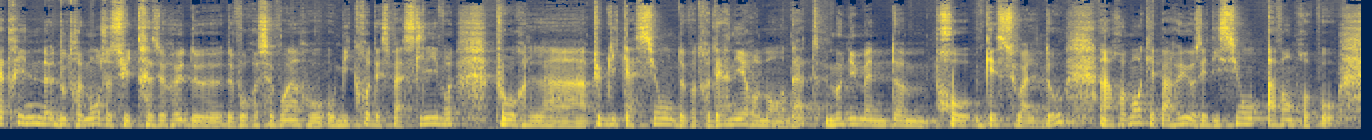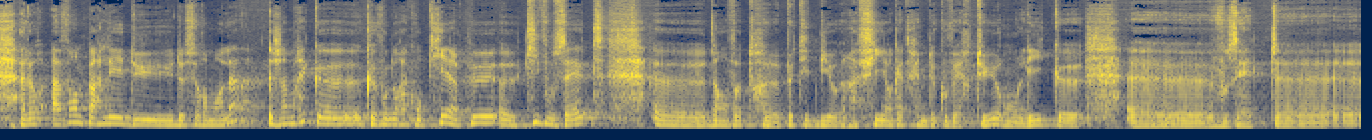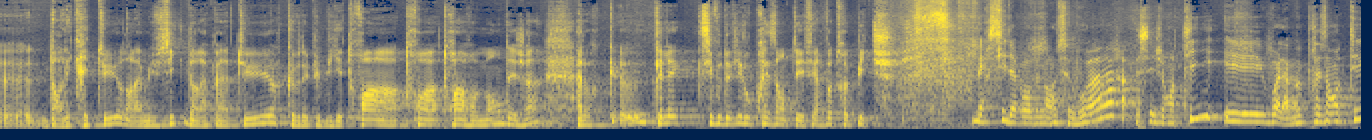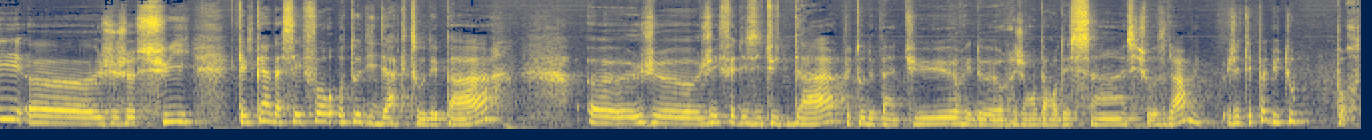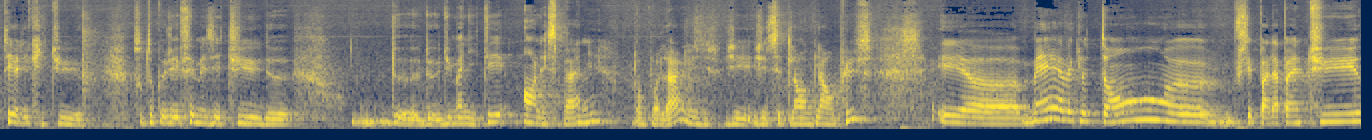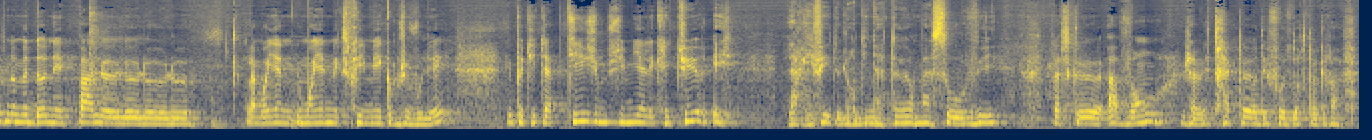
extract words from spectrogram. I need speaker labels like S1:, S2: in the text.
S1: Catherine d'Outremont, je suis très heureux de, vous recevoir au, micro d'Espace Livre pour la publication de votre dernier roman en date, Monumentum Pro Gesualdo, un roman qui est paru aux éditions Avant-Propos. Alors, avant de parler de ce roman-là, j'aimerais que, vous nous racontiez un peu euh, qui vous êtes euh, dans votre petite biographie en quatrième de couverture. On lit que euh, vous êtes dans l'écriture, dans la musique, dans la peinture que vous avez publié trois, trois, trois romans déjà. Alors, est, si vous deviez vous présenter, faire votre pitch
S2: Merci d'abord de me recevoir, c'est gentil. Et voilà, me présenter, euh, je, suis quelqu'un d'assez fort autodidacte au départ. Euh, j'ai fait des études d'art, plutôt de peinture et de régent d'art en dessin ces choses-là, mais j'étais pas du tout portée à l'écriture. Surtout que j'ai fait mes études d'humanité en Espagne. Donc voilà, j'ai cette langue-là en plus. Et euh, mais avec le temps, euh, je sais pas, la peinture ne me donnait pas le, le, la moyenne, le moyen de m'exprimer comme je voulais. Et petit à petit, je me suis mis à l'écriture et l'arrivée de l'ordinateur m'a sauvée parce que avant, j'avais très peur des fautes d'orthographe.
